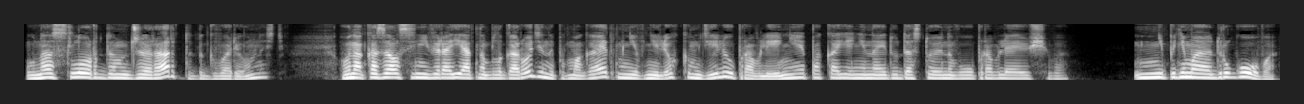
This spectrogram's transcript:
У нас с лордом Джерардо договоренность. Он оказался невероятно благороден и помогает мне в нелегком деле управления, пока я не найду достойного управляющего. Не понимаю другого.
